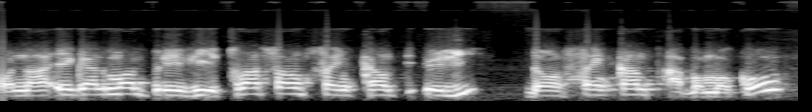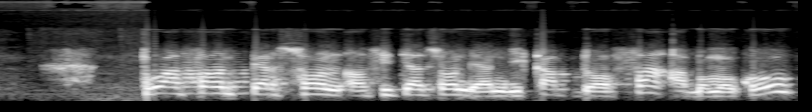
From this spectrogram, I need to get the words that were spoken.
On a également prévu 350 élus, dont 50 à Bamako. 300 personnes en situation de handicap, dont 100 à Bamako.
